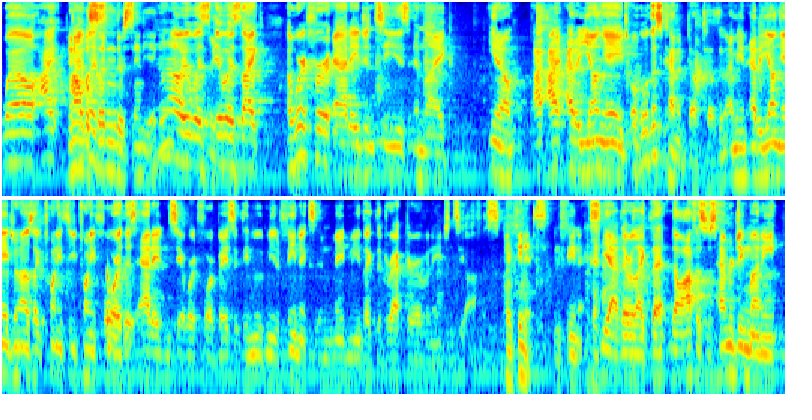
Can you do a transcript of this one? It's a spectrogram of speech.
well. I and all I of a sudden there's San Diego. No, it was Like- it was like I worked for ad agencies and like you know I, I at a young age. Oh, well, this kind of dovetails. it. I mean, at a young age, when I was like 23, 24, this ad agency I worked for basically moved me to Phoenix and made me like the director of an agency office in Phoenix. in Phoenix. Okay. Yeah, they were like the the office was hemorrhaging money.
